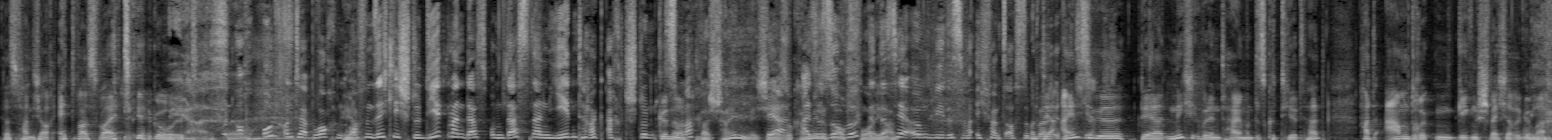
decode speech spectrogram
Das fand ich auch etwas weit hergeholt. ist, Und auch ununterbrochen. Ja. Offensichtlich studiert man das, um das dann jeden Tag acht Stunden Genau. zu machen. Wahrscheinlich, ja, so kam also mir das so auch wirkte vor, das ja. ja irgendwie, das war, ich fand es auch super Und der. Einzige, der nicht über den Timon diskutiert hat, hat Armdrücken gegen Schwächere gemacht.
